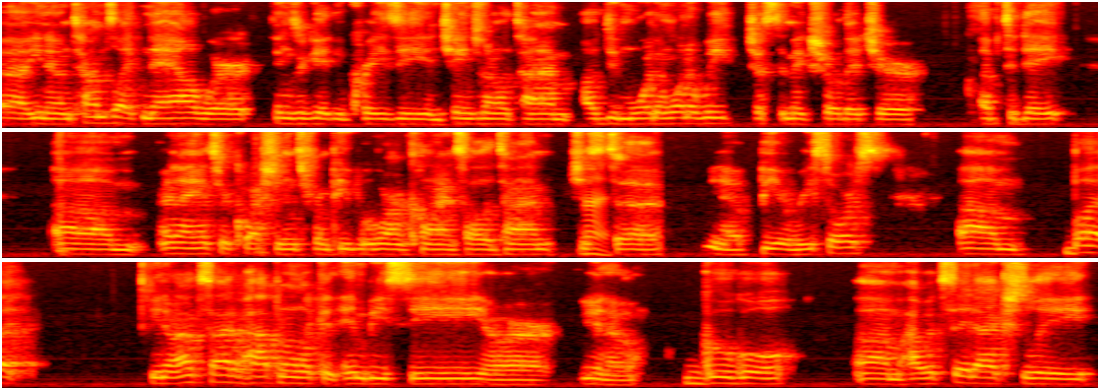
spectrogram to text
Uh, you know, in times like now where things are getting crazy and changing all the time, I'll do more than one a week just to make sure that you're up to date. Um, and I answer questions from people who aren't clients all the time, just nice. to you know be a resource. Um, but you know, outside of hopping on like an NBC or, you know, Google, um, I would say to actually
